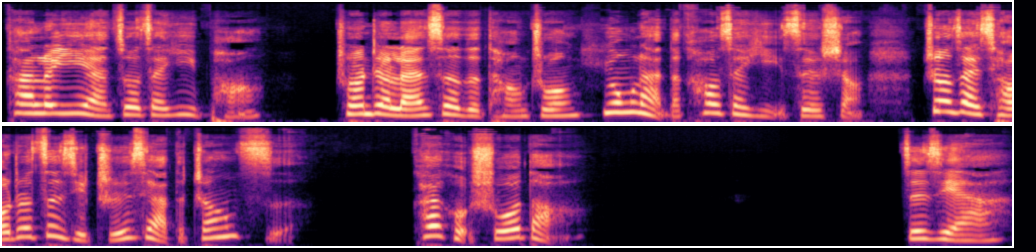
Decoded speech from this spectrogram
看了一眼坐在一旁穿着蓝色的唐装、慵懒的靠在椅子上，正在瞧着自己指甲的张子，开口说道：“子姐，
